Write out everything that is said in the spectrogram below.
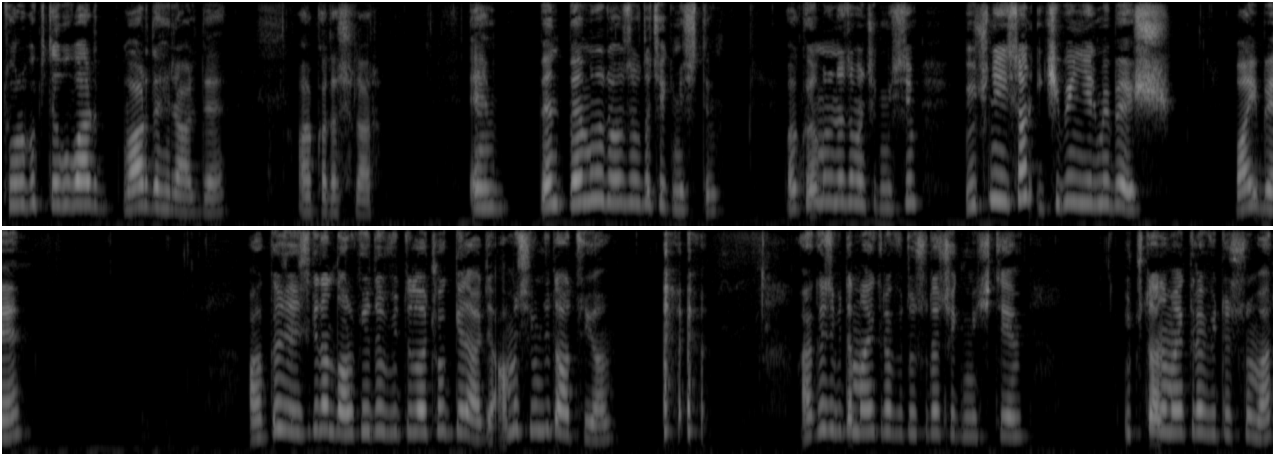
turbo kitabı var vardı herhalde arkadaşlar. E, ben ben bunu 4. sınıfta çekmiştim. Bakıyorum bunu ne zaman çekmiştim? 3 Nisan 2025. Vay be. Arkadaşlar eskiden Dark videolar çok gelirdi ama şimdi de atıyorum. Arkadaşlar bir de Minecraft videosu da çekmiştim. 3 tane Minecraft videosu var.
